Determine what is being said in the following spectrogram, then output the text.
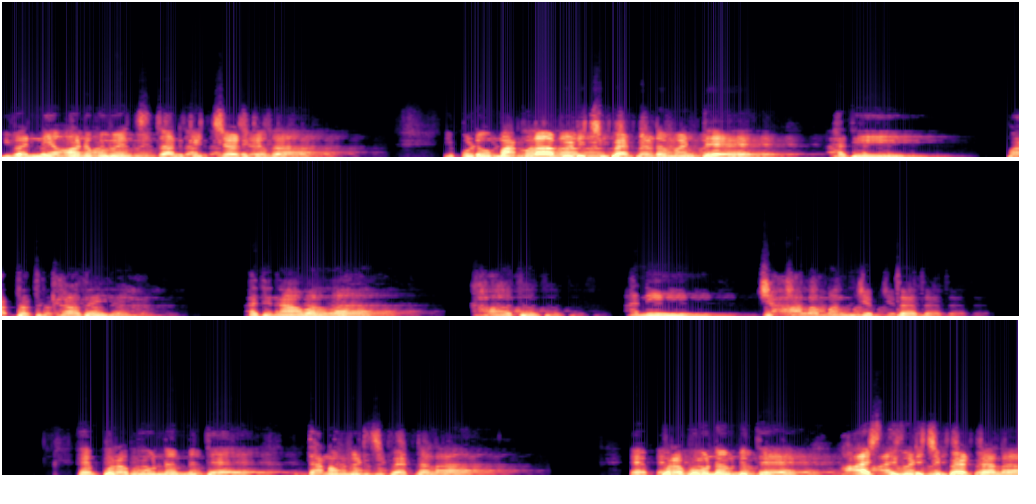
ఇవన్నీ అనుభవించడానికి ఇచ్చాడు కదా. ఇప్పుడు మరలా విడిచిపెట్టడం అంటే అది పద్ధతి కాదయ్యా. అది నా వల్ల కాదు అని చాలా మంది చెప్తారు. ఏ ప్రభు నమ్మితే ధనం విడిచిపెట్టాలా? ఏ ప్రభు నమ్మితే ఆస్తి విడిచిపెట్టాలా?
